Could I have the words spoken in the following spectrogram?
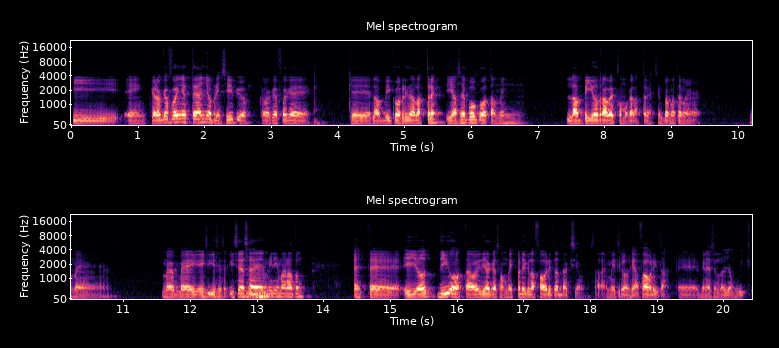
Y en- creo que fue en este año a principio, creo que fue que, que las vi corridas las tres. Y hace poco también las vi otra vez como que las tres. Simplemente me, me, me, me hice, hice ese mini maratón. Este, y yo digo hasta hoy día que son mis películas favoritas de acción. Sea, mi trilogía favorita eh, viene siendo John Wick.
